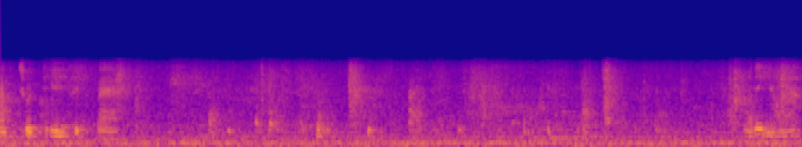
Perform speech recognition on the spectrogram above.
ครับ ชุดที่สิบแปดเราได้กี่ข้อแล้ว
